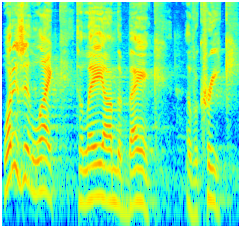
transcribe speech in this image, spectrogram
What is it like to lay on the bank of a creek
